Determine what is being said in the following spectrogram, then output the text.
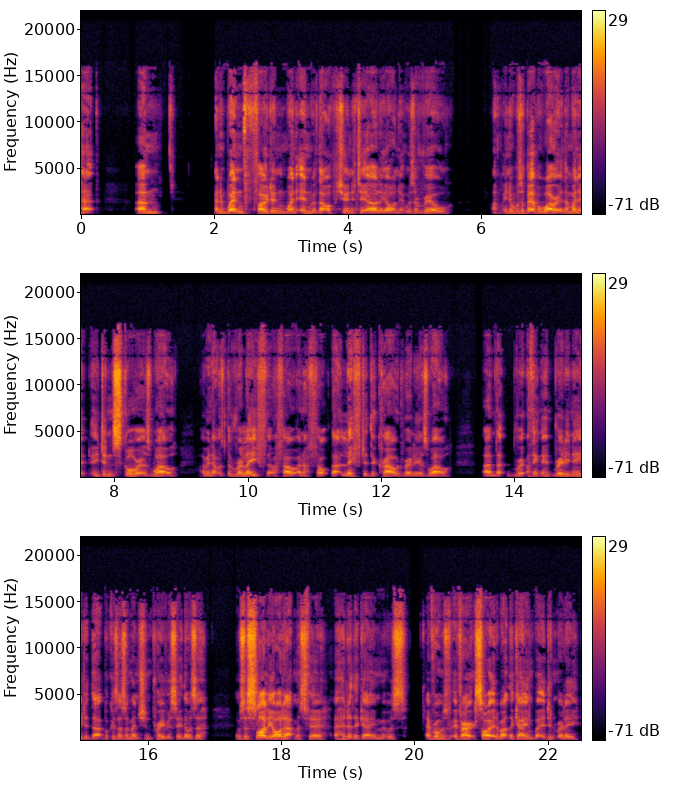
Pep. Um, and when Foden went in with that opportunity early on, it was a real, I mean, it was a bit of a worry. And then when it, he didn't score it as well, I mean, that was the relief that I felt, and I felt that lifted the crowd really as well. Um, that re- I think they really needed that because, as I mentioned previously, there was a it was a slightly odd atmosphere ahead of the game. It was everyone was very excited about the game, but it didn't really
